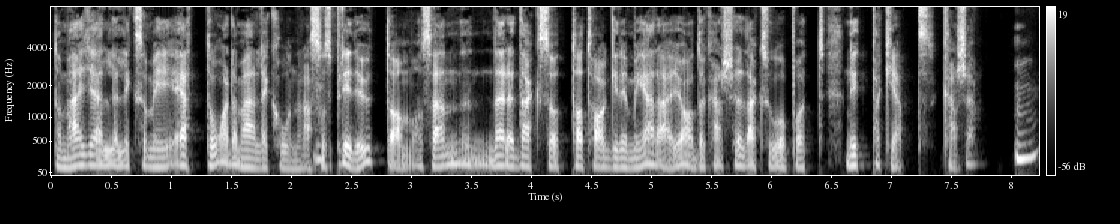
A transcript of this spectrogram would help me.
de här gäller liksom i ett år, de här lektionerna, så mm. sprid ut dem och sen när det är dags att ta tag i det mera, ja då kanske det är dags att gå på ett nytt paket kanske. Mm.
